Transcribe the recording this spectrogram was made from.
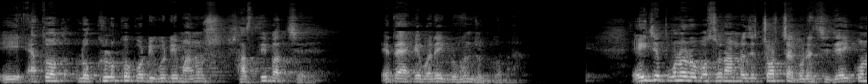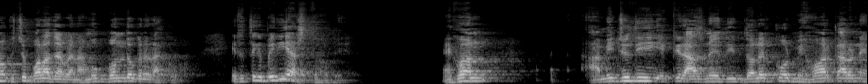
এই এত লক্ষ লক্ষ কোটি কোটি মানুষ শাস্তি পাচ্ছে, এটা একেবারেই গ্রহণযোগ্য না। এই যে পনেরো বছর আমরা যে চর্চা করেছি যে এই কোনো কিছু বলা যাবে না, মুখ বন্ধ করে রাখো, এটা থেকে বেরিয়ে আসতে হবে। এখন আমি যদি একটি রাজনৈতিক দলের কর্মী হওয়ার কারণে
